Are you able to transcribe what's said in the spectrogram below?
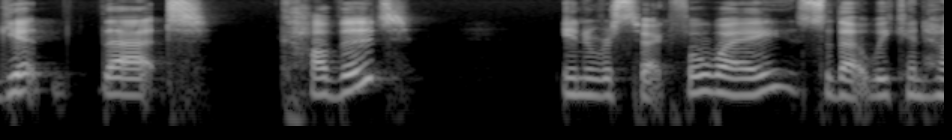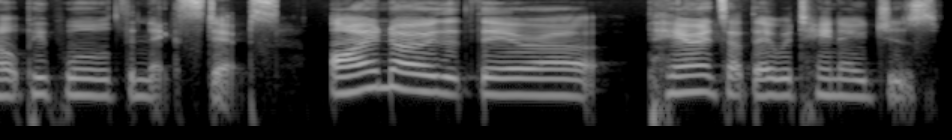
get that covered in a respectful way so that we can help people the next steps. I know that there are parents out there with teenagers,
